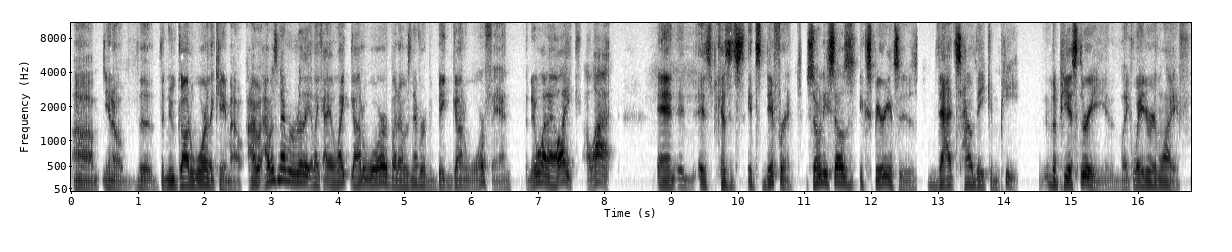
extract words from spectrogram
Um, you know, the the new God of War that came out. I, I was never really like I like God of War, but I was never a big God of War fan. The new one I like a lot. And it, it's because it's it's different. Sony sells experiences. That's how they compete. The PS3, like later in life,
